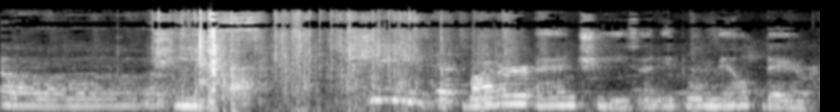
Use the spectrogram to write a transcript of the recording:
Uh, cheese. cheese. Butter and cheese, and it will melt there.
